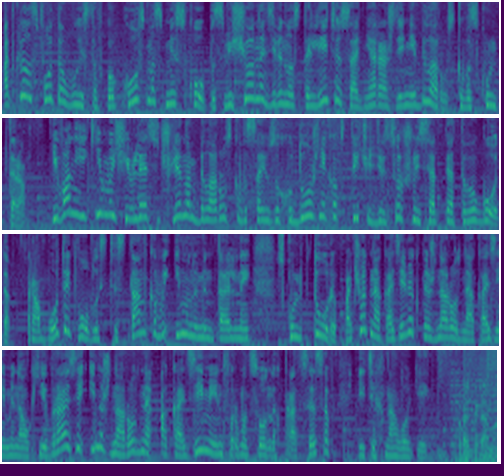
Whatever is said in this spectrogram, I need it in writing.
открылась фотовыставка «Космос Миско», посвященная 90-летию со дня рождения белорусского скульптора. Иван Якимович является членом Белорусского союза художников с 1965 года. Работает в области станковой и монументальной скульптуры. Почетный академик Международной академии наук Евразии и Международной академии информационных процессов и технологий. Программа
